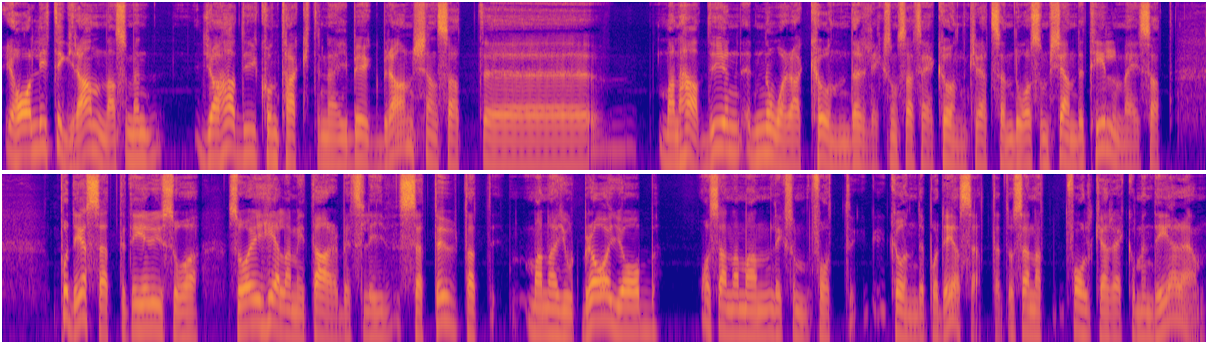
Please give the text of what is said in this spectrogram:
Ja, lite grann alltså, men jag hade ju kontakterna i byggbranschen så att eh, man hade ju några kunder, liksom, så att säga, kundkretsen då som kände till mig. Så att på det sättet är det ju så, så har ju hela mitt arbetsliv sett ut att man har gjort bra jobb och sen har man liksom fått kunder på det sättet och sen att folk har rekommenderat en.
